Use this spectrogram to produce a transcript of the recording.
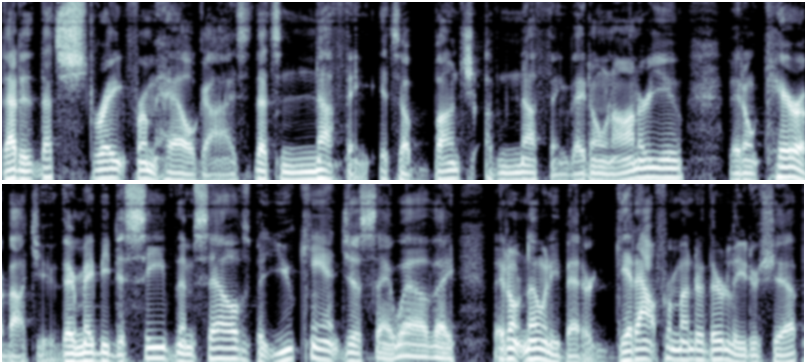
That is that's straight from hell, guys. That's nothing. It's a bunch of nothing. They don't honor you. They don't care about you. They may be deceived themselves, but you can't just say, well, they, they don't know any better. Get out from under their leadership.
